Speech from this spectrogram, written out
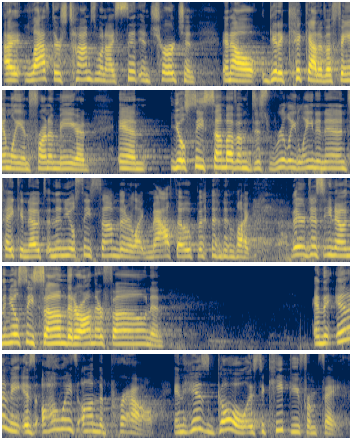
I laugh. There's times when I sit in church and, and I'll get a kick out of a family in front of me, and, and you'll see some of them just really leaning in, taking notes, and then you'll see some that are like mouth open and like they're just, you know, and then you'll see some that are on their phone. And, and the enemy is always on the prowl, and his goal is to keep you from faith.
